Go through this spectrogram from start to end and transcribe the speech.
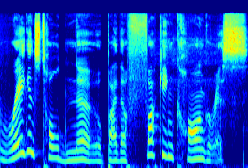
Reagan's told no by the fucking Congress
